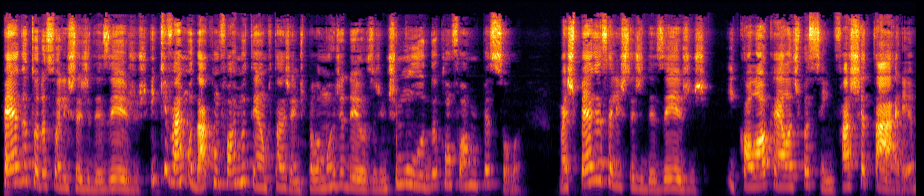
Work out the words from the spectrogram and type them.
Pega toda a sua lista de desejos e que vai mudar conforme o tempo, tá, gente? Pelo amor de Deus, a gente muda conforme pessoa. Mas pega essa lista de desejos e coloca ela, tipo assim, faixa etária,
